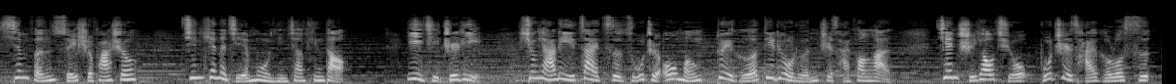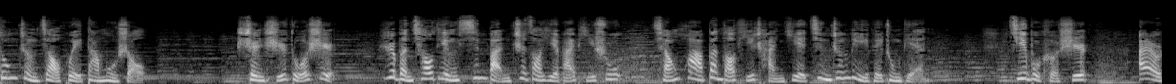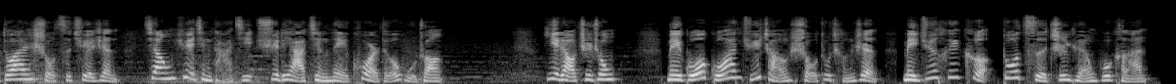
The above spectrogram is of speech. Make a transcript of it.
新闻随时发生。今天的节目您将听到：一己之力，匈牙利再次阻止欧盟对俄第六轮制裁方案，坚持要求不制裁俄罗斯东正教会大牧首。审时度势，日本敲定新版制造业白皮书，强化半导体产业竞争力为重点。机不可失，埃尔多安首次确认将越境打击叙利亚境内库尔德武装。意料之中，美国国安局长首度承认美军黑客多次支援乌克兰。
